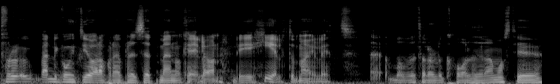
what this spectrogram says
för, det går inte att göra på det här priset med en okej lön. Det är helt omöjligt. Eh, Bara betala lokalhyra måste ju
